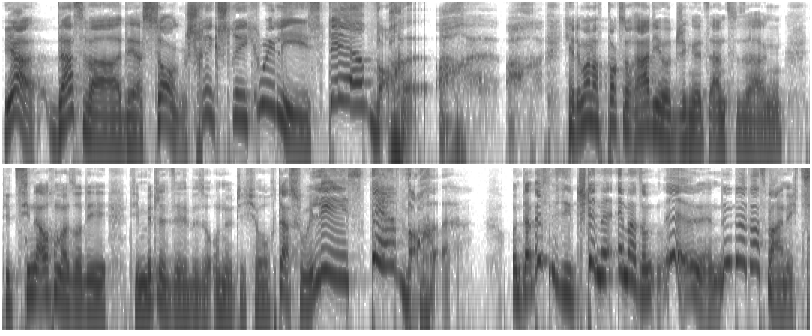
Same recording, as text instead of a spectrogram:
ja, das war der Song Schrägstrich Release der Woche. Och, och. Ich hätte immer noch Bock, so Radio-Jingles anzusagen. Die ziehen auch immer so die, die Mittelsilbe so unnötig hoch. Das Release der Woche. Und dann sie die Stimme immer so, äh, äh, das war nichts.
